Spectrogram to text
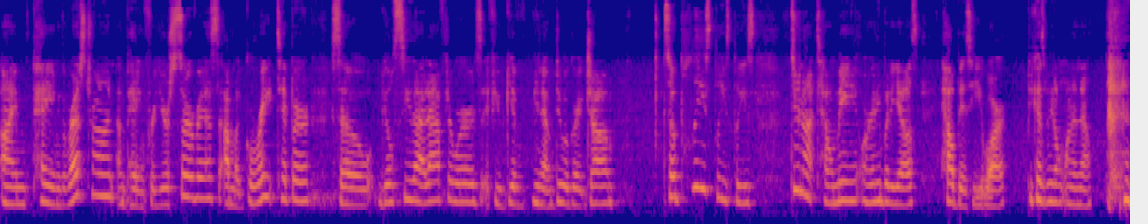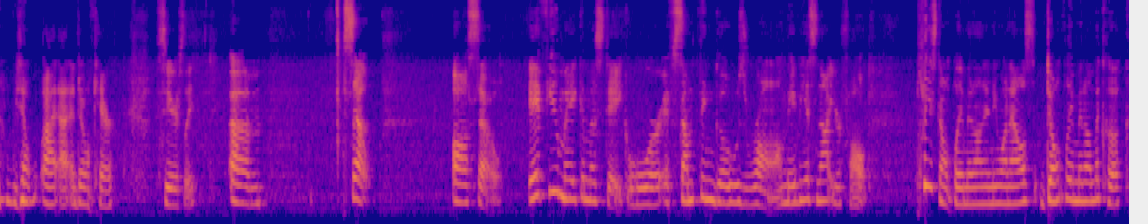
I'm paying the restaurant, I'm paying for your service. I'm a great tipper, so you'll see that afterwards if you give, you know, do a great job. So please, please, please do not tell me or anybody else how busy you are because we don't want to know. we don't. I, I don't care. Seriously. Um, so, also, if you make a mistake or if something goes wrong, maybe it's not your fault. Please don't blame it on anyone else. Don't blame it on the cook.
